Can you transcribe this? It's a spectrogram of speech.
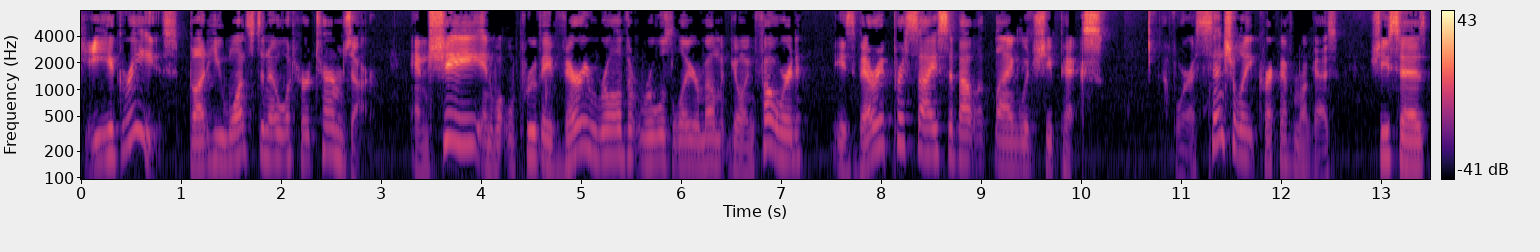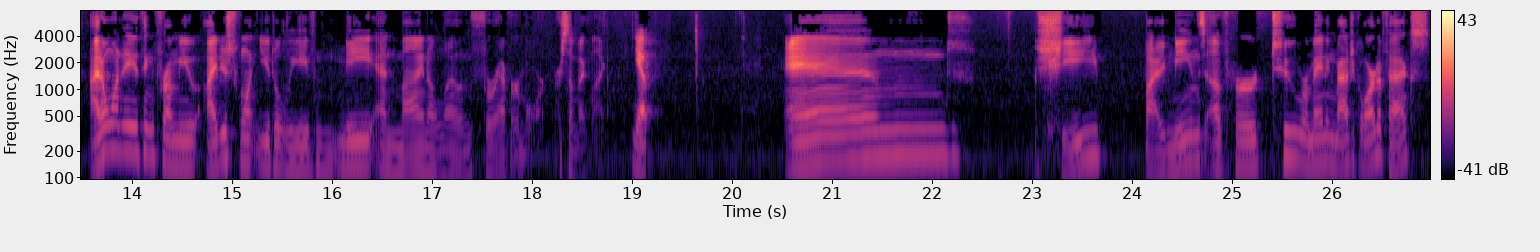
he agrees, but he wants to know what her terms are. And she, in what will prove a very relevant rules lawyer moment going forward, is very precise about what language she picks. For essentially, correct me if I'm wrong, guys, she says, I don't want anything from you. I just want you to leave me and mine alone forevermore, or something like that. Yep. And she, by means of her two remaining magical artifacts,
